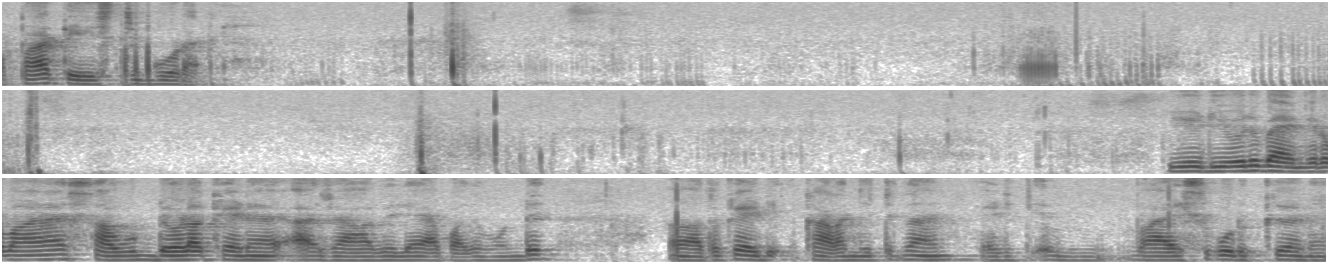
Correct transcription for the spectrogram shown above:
അപ്പോൾ ആ ടേസ്റ്റും കൂടെ. വീഡിയോയിൽ ഭയങ്കരമായ സൗണ്ടുകളൊക്കെയാണ് രാവിലെ. അപ്പം അതുകൊണ്ട് അതൊക്കെ എഡി കളഞ്ഞിട്ട് ഞാൻ എഡിറ്റ് വോയിസ് കൊടുക്കുകയാണ്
